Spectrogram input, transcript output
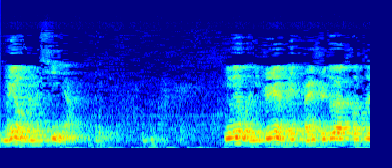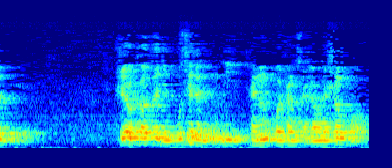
没有什么信仰，因为我一直认为凡事都要靠自己，只有靠自己不懈的努力，才能过上想要的生活。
